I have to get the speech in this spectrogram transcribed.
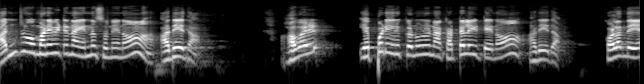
அன்று உன் மனைவிட்ட நான் என்ன சொன்னேனோ அதே தான் அவள் எப்படி இருக்கணும்னு நான் கட்டளையிட்டேனோ அதே தான் குழந்தைய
